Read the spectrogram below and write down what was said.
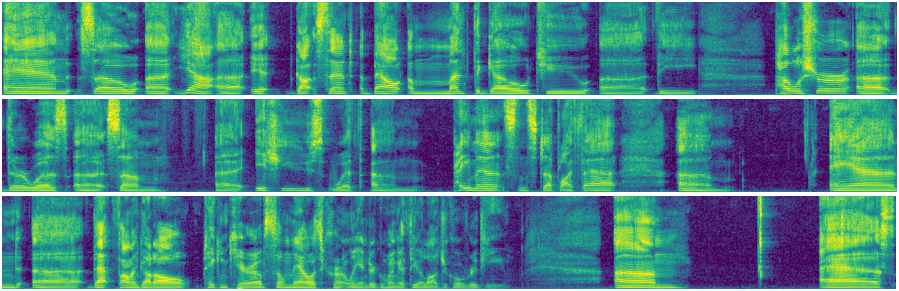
and so, uh, yeah, uh, it got sent about a month ago to uh, the publisher. Uh, there was uh, some uh, issues with um, payments and stuff like that. Um, and uh, that finally got all taken care of. So now it's currently undergoing a theological review. Um, as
